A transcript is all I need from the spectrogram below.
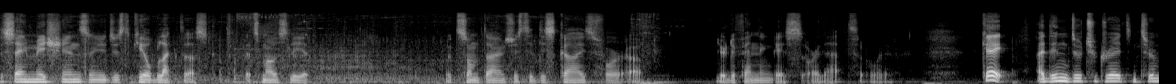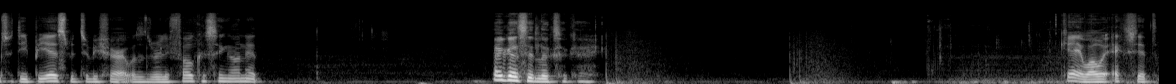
the same missions and you just kill Black Tusk. That's mostly it. With sometimes just a disguise for uh, you're defending this or that or whatever. Okay, I didn't do too great in terms of DPS, but to be fair, I wasn't really focusing on it. I guess it looks okay. Okay, while we exit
